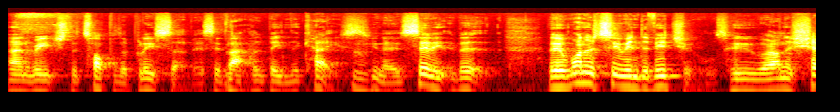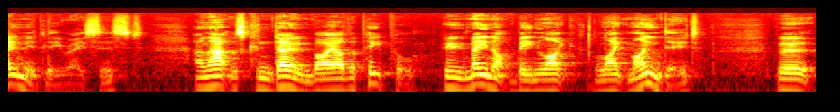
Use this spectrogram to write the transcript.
and reached the top of the police service if that had been the case. Mm. You know, silly, but there were one or two individuals who were unashamedly racist, and that was condoned by other people who may not have been like, like-minded, but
